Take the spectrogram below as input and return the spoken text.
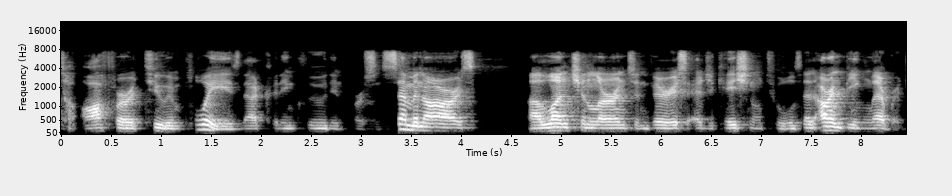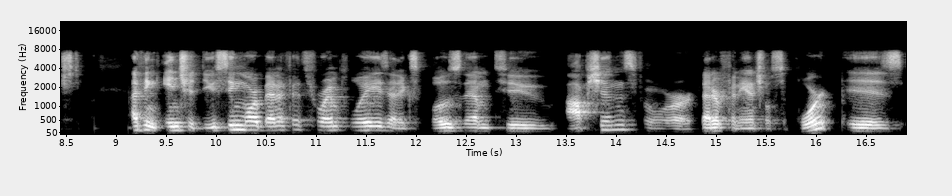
to offer to employees. That could include in person seminars, uh, lunch and learns, and various educational tools that aren't being leveraged. I think introducing more benefits for employees that expose them to options for better financial support is,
